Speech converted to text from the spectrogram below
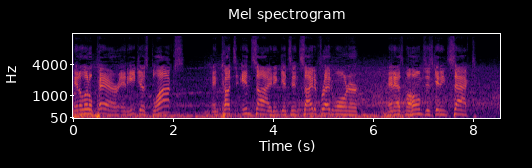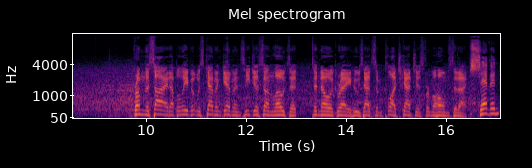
in a little pair, and he just blocks and cuts inside and gets inside of Fred Warner. And as Mahomes is getting sacked from the side, I believe it was Kevin Givens, he just unloads it to Noah Gray, who's had some clutch catches for Mahomes today. Seven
